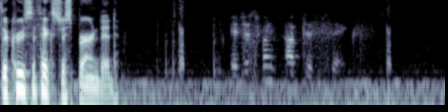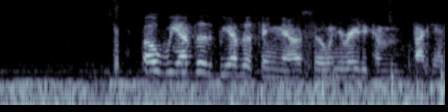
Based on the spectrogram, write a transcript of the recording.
The crucifix just burned it. It just went up to six. Oh, we have the we have the thing now. So when you're ready to come back in,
